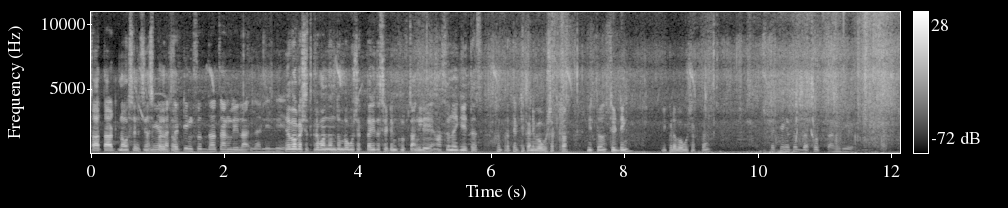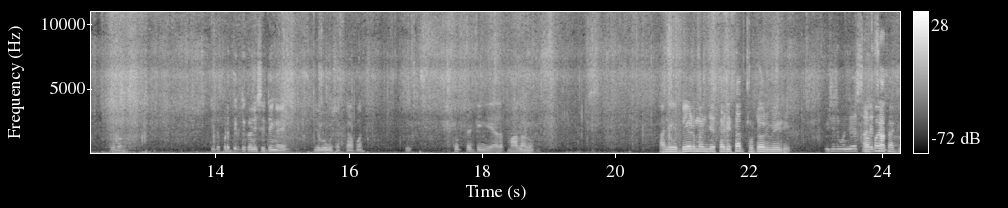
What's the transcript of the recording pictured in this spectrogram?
सात आठ नऊ सेल्सिअस आणि याला पर्यंत. सेटिंग सुद्धा चांगली ला- झालेली हे आहे बघा शेतकरी बांधवांना तुम्ही बघू शकता इथं सेटिंग खूप चांगली आहे. असं नाही की इथं तुम्ही प्रत्येक ठिकाणी बघू शकता. इथं सेटिंग इकडे बघू शकता. सेटिंग सुद्धा खूप चांगली आहे. हे बघा. इथं प्रत्येक ठिकाणी सेटिंग आहे. हे बघू शकता आपण. खूप सेटिंग आहे माला आणि बेड म्हणजे साडेसात फुटावर बेड आहे. विशेष म्हणजे साडेसात.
